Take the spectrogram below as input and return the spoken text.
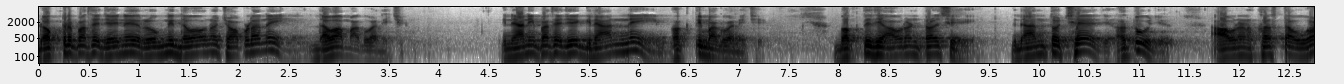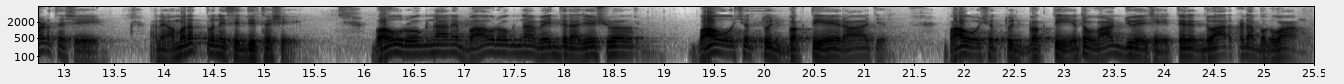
ડૉક્ટર પાસે જઈને રોગની દવાઓનો ચોપડા નહીં, દવા માગવાની છે. જ્ઞાની પાસે જે જ્ઞાન નહીં, ભક્તિ માગવાની છે. ભક્તિથી આવરણ ટળશે. જ્ઞાન તો છે જ, હતું જ. આવરણ ખસતા ઉઘાડ થશે અને અમરત્વની સિદ્ધિ થશે. ભવ રોગના અને ભાવ રોગના વૈદ્ય રાજેશ્વર ભાવ ઔષધ જ ભક્તિ હે રાજ. ભાવ ઔષધ જ ભક્તિ, એ તો વાટ જુએ છે, તેરે દ્વાર ખડા ભગવાન.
